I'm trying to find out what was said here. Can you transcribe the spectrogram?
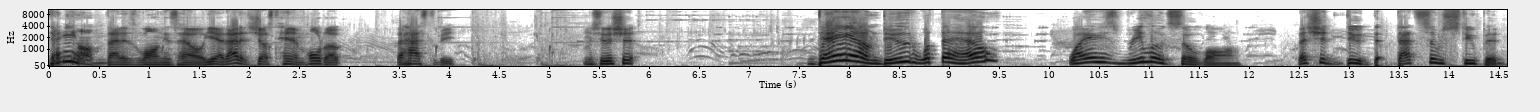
damn, that is long as hell. Yeah, that is just him. Hold up, that has to be. Let me see this shit. Damn, dude, what the hell? Why are his reloads so long? That should, dude, th that's so stupid.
